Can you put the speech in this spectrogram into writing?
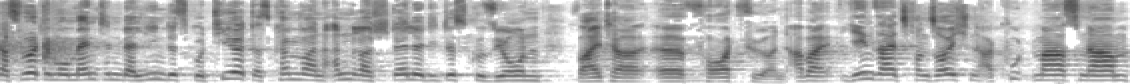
das wird im Moment in Berlin diskutiert. Das können wir an anderer Stelle die Diskussion weiter äh, fortführen. Aber jenseits von solchen Akutmaßnahmen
